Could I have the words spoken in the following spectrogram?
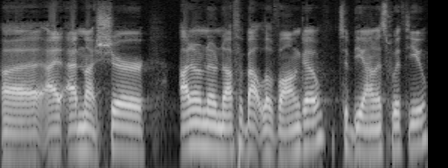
Uh, I, I'm not sure. I don't know enough about Livongo to be honest with you,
